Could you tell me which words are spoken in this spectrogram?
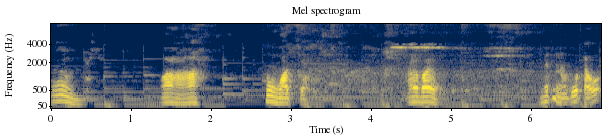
હમ. હા હા. શું વાત છે? અરે ભાઈ. મેથીના ગોટા હો.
